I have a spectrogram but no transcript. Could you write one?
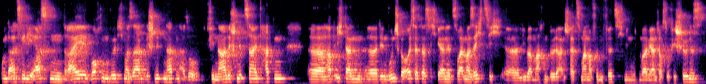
Und als wir die ersten drei Wochen, würde ich mal sagen, geschnitten hatten, also finale Schnittzeit hatten, äh, habe ich dann äh, den Wunsch geäußert, dass ich gerne zweimal 60 äh, lieber machen würde, anstatt zweimal 45 Minuten, weil wir einfach so viel Schönes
